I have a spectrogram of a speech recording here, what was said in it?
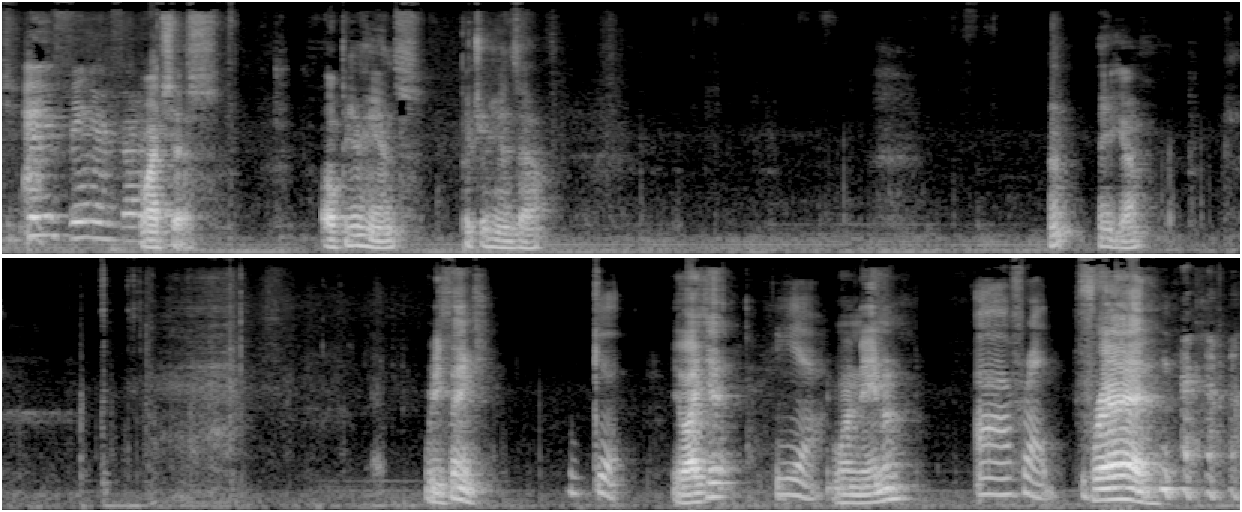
Just put your finger in front of watch it. this. Open your hands. Put your hands out. There you go. What do you think? Good. You like it? Yeah. You want to name him? Uh, Fred. Fred.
